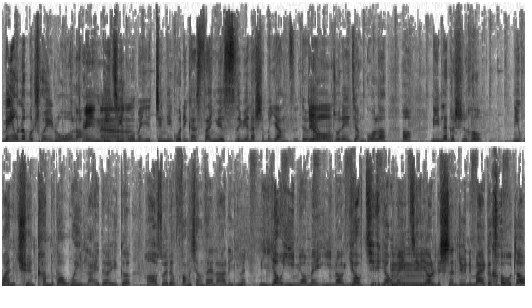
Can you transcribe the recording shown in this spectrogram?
没有那么脆弱了，毕竟我们也经历过，你看三月四月那什么样子，对不对？我们昨天也讲过了哦，你那个时候。你完全看不到未来的一个啊所谓的方向在哪里，因为你要疫苗没疫苗，要解药没解药，嗯、甚至于你买个口罩，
